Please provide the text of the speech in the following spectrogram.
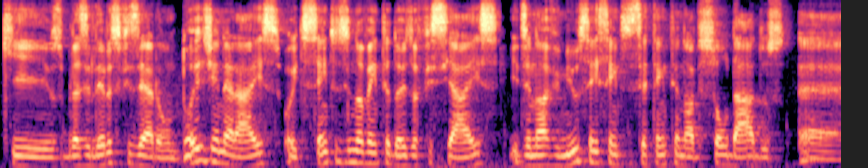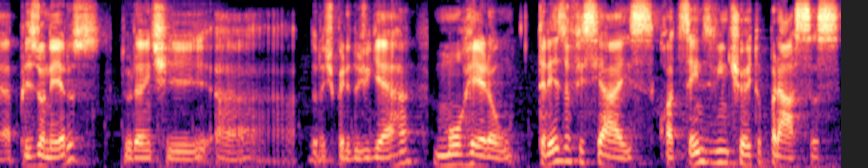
Que os brasileiros fizeram dois generais, 892 oficiais e 19.679 soldados eh, prisioneiros durante, a, durante o período de guerra. Morreram 13 oficiais, 428 praças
